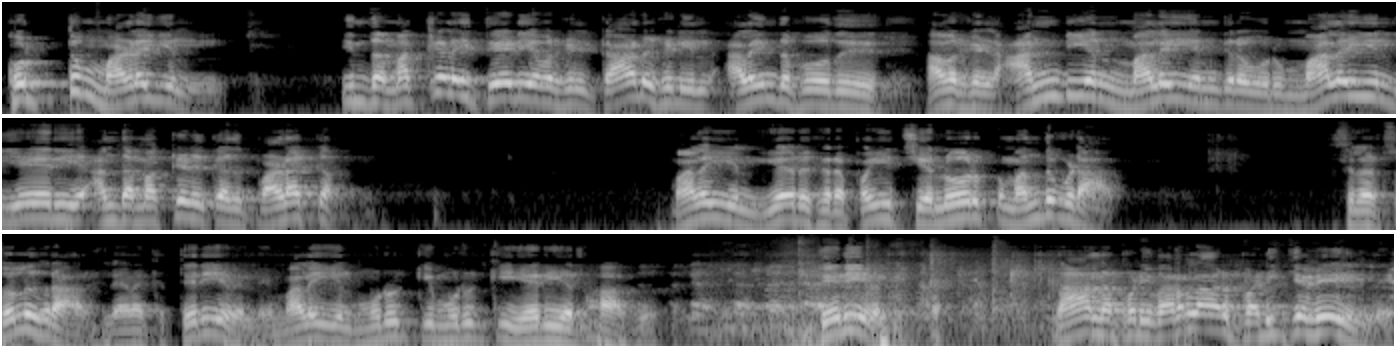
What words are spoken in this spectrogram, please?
கொட்டும் மழையில் இந்த மக்களை தேடி அவர்கள் காடுகளில் அலைந்த போது அவர்கள் அண்டியன் மலை என்கிற ஒரு மலையில் ஏறி அந்த மக்களுக்கு அது பழக்கம். மலையில் ஏறுகிற பயிற்சி எல்லோருக்கும் வந்துவிடாது. சிலர் சொல்லுகிறார்கள் எனக்கு தெரியவில்லை. மலையில் முறுக்கி முறுக்கி ஏறியதாக தெரியவில்லை. நான் அப்படி வரலாறு படிக்கவே இல்லை.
